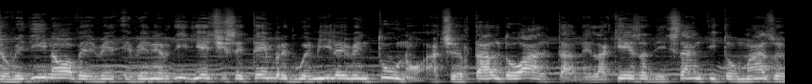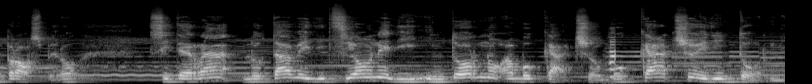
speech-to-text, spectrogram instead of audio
Giovedì 9 e venerdì 10 settembre 2021 a Certaldo Alta, nella chiesa dei Santi Tommaso e Prospero, si terrà l'ottava edizione di Intorno a Boccaccio, Boccaccio e dintorni.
